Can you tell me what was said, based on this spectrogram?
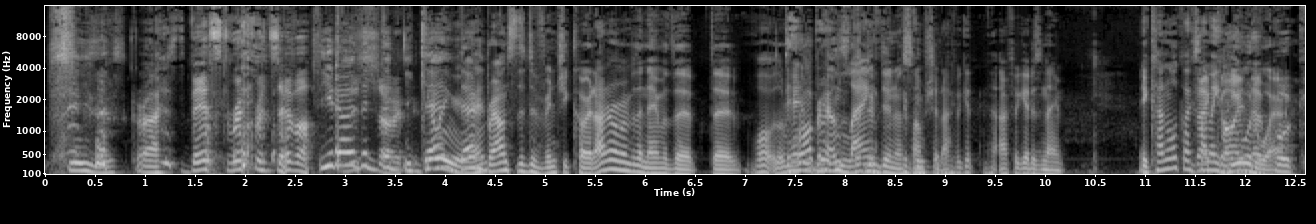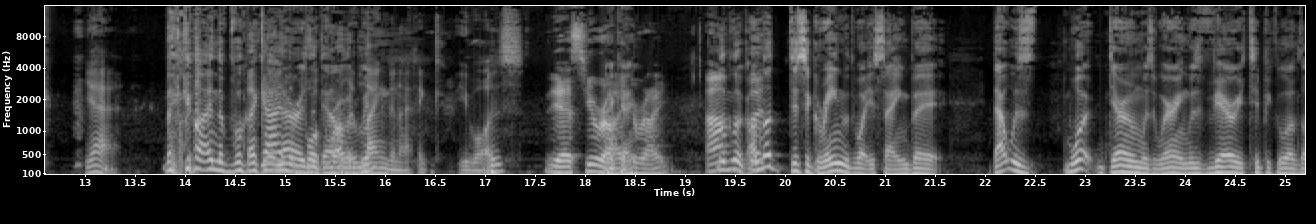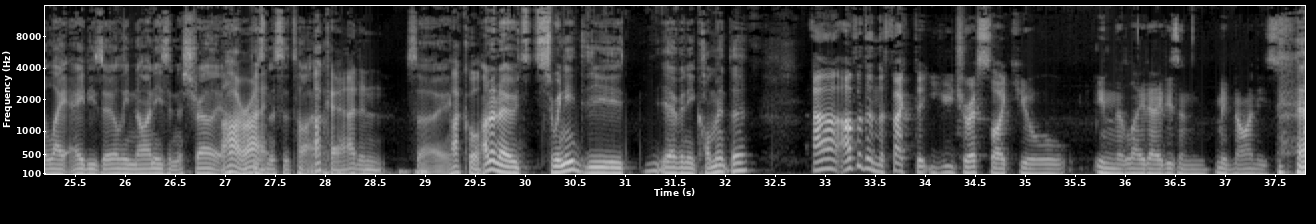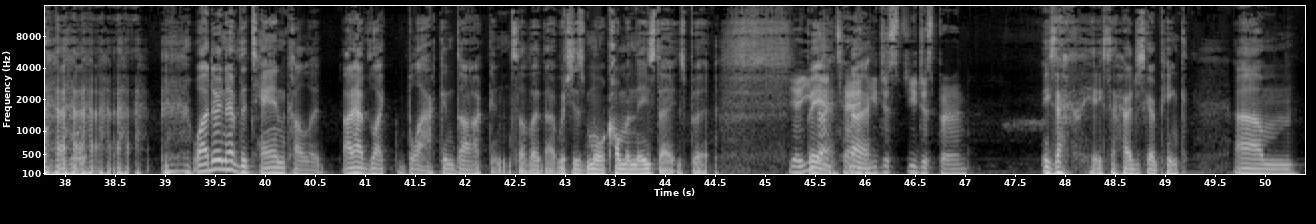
Jesus Christ! Best reference ever. You know in the, this show. the You're Dan, me, Dan. Brown's the Da Vinci Code. I don't remember the name of the the what Dan Robert Brown's the Da- Langdon or Da some shit. I forget I forget his name. It kind of looked like that something guy he would that wear. book. Yeah, That guy in the book. that guy yeah, in the book, Robert. Langdon, I think he was. Yes, you're right. Okay. You're right. Um, look, look, I'm not disagreeing with what you're saying, but that was what Derryn was wearing was very typical of the late 80s, early 90s in Australia. All right. Business attire. Okay, I didn't. So, Ah, cool. I don't know, Swinny, do you, you have any comment there? Uh, other than the fact that you dress like you're in the late 80s and mid 90s. Well, I don't have the tan colored. I have like black and dark and stuff like that, which is more common these days. But Yeah, you But don't tan. no. You just you just burn. exactly, exactly. I just go pink. Um,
